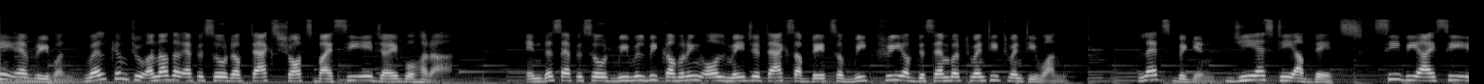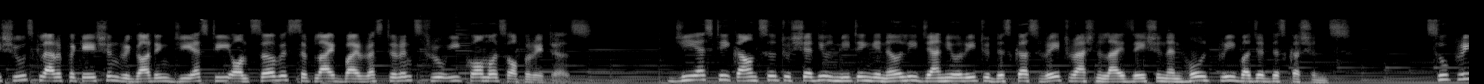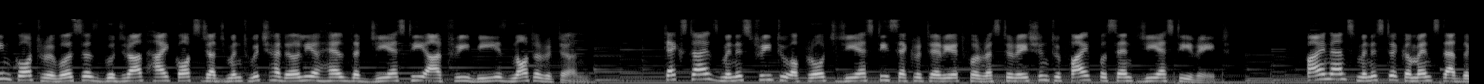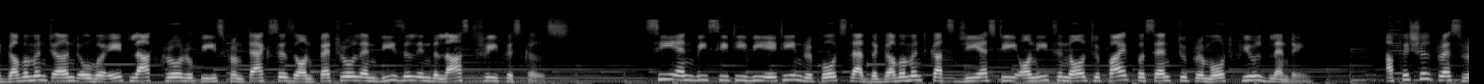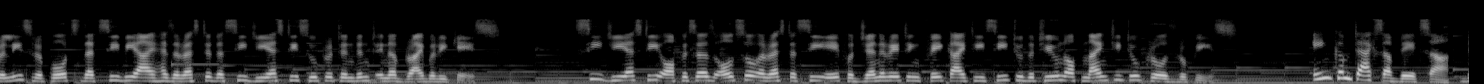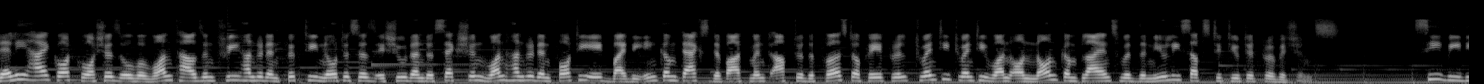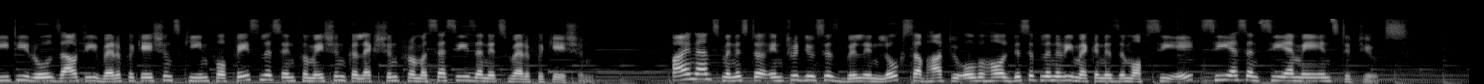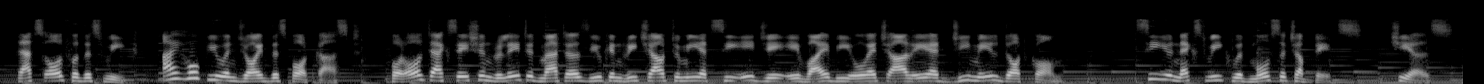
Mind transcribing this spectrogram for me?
Hey everyone, welcome to another episode of Tax Shots by CA Jay Bohra. In this episode, we will be covering all major tax updates of week 3 of December 2021. Let's begin. GST updates. CBIC issues clarification regarding GST on service supplied by restaurants through e commerce operators. GST Council to schedule meeting in early January to discuss rate rationalization and hold pre-budget discussions. Supreme Court reverses Gujarat High Court's judgment which had earlier held that GST R3B is not a return. Textiles Ministry to approach GST Secretariat for restoration to 5% GST rate. Finance Minister comments that the government earned over 8 lakh crore rupees from taxes on petrol and diesel in the last three fiscals. CNBC TV 18 reports that the government cuts GST on ethanol to 5% to promote fuel blending. Official press release reports that CBI has arrested a CGST superintendent in a bribery case. CGST officers also arrest a CA for generating fake ITC to the tune of 92 crores rupees. Income tax updates are Delhi High Court quashes over 1,350 notices issued under Section 148 by the Income Tax Department after the 1st of April 2021 on non compliance with the newly substituted provisions. CBDT rolls out e verification scheme for faceless information collection from assessees and its verification. Finance Minister introduces bill in Lok Sabha to overhaul disciplinary mechanism of CA, CS and CMA institutes. That's all for this week. I hope you enjoyed this podcast. For all taxation related matters you can reach out to me at cajaybohra at gmail.com. See you next week with more such updates. Cheers.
